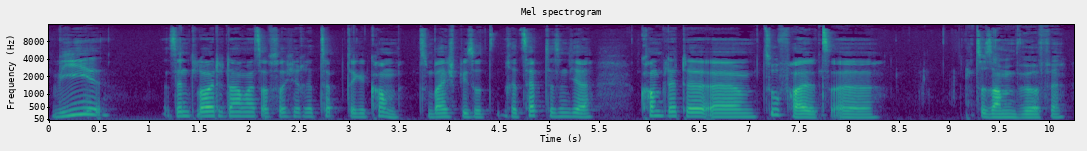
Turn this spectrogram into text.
wie sind Leute damals auf solche Rezepte gekommen? Zum Beispiel so Rezepte sind ja komplette ähm, Zufallszusammenwürfe. Äh,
